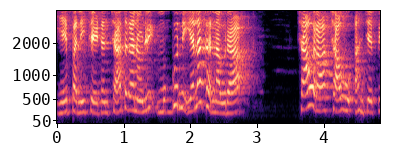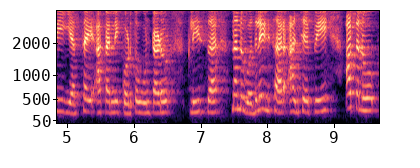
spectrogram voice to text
ఏ పని చేయటం చేతగానోని ముగ్గురిని ఎలా కన్నావురా? చావరా చావు అని చెప్పి ఎస్ఐ అతన్ని కొడుతూ ఉంటాడు. ప్లీజ్ సార్ నన్ను వదిలేండి సార్ అని చెప్పి అతను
